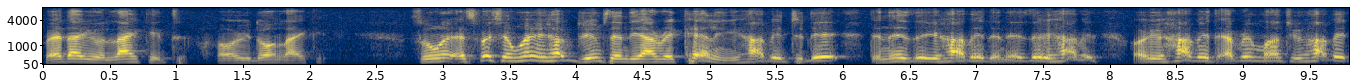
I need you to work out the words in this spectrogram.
whether you like it or you don't like it. So, especially when you have dreams and they are recurring, you have it today, the next day you have it, the next day you have it, or you have it every month, you have it.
